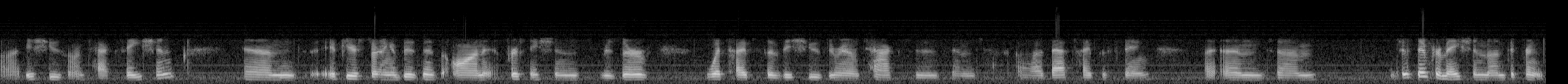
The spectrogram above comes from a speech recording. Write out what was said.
uh, issues on taxation. And if you're starting a business on First Nations reserve, what types of issues around taxes and uh, that type of thing, uh, and um, just information on different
